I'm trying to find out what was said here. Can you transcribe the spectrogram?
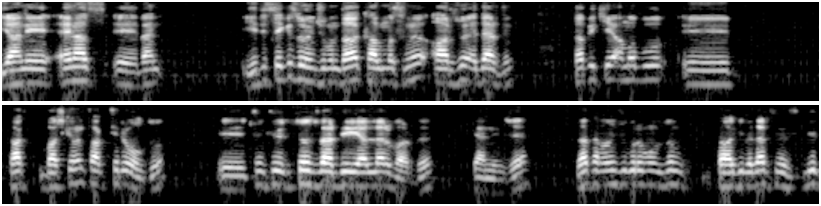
yani en az e, ben 7-8 oyuncumun daha kalmasını arzu ederdim. Tabii ki ama bu e, tak, başkanın takdiri oldu. E, çünkü söz verdiği yerler vardı kendince. Zaten oyuncu grubumuzun takip ederseniz bir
